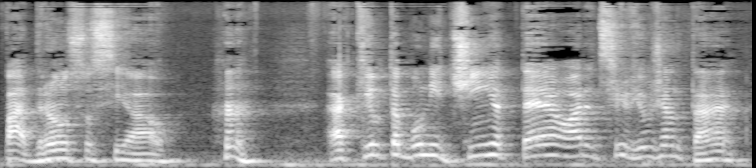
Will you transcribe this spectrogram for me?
padrão social. Aquilo tá bonitinho até a hora de servir o jantar,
